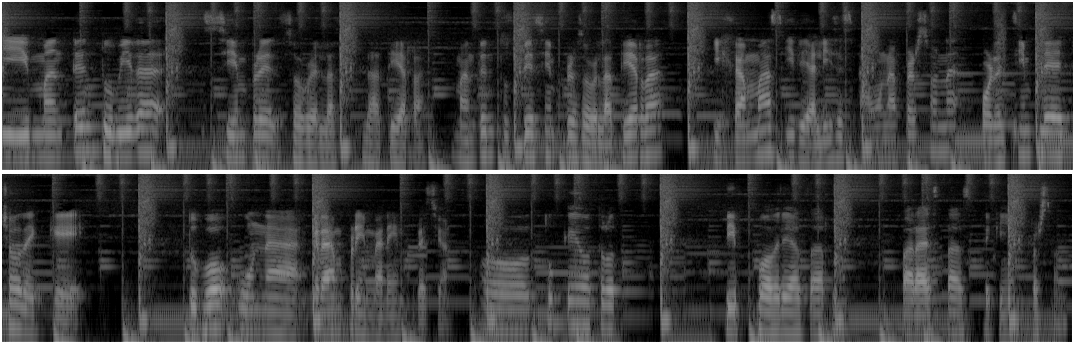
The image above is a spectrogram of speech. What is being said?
y mantén tu vida siempre sobre la, tierra. Mantén tus pies siempre sobre la tierra y jamás idealices a una persona por el simple hecho de que tuvo una gran primera impresión. ¿O tú qué otro tip podrías dar para estas pequeñas personas?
